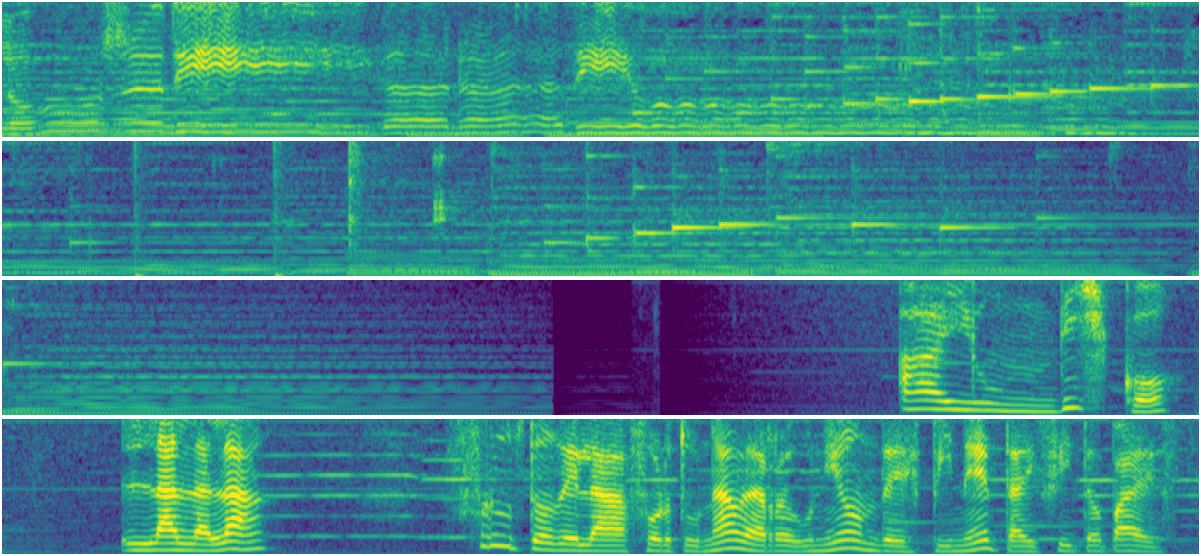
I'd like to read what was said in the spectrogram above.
nos digan adiós. Hay un disco, La La La, fruto de la afortunada reunión de Spinetta y Fito Páez.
